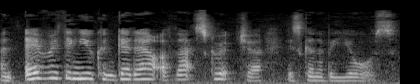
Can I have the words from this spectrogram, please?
and everything you can get out of that scripture is going to be yours.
